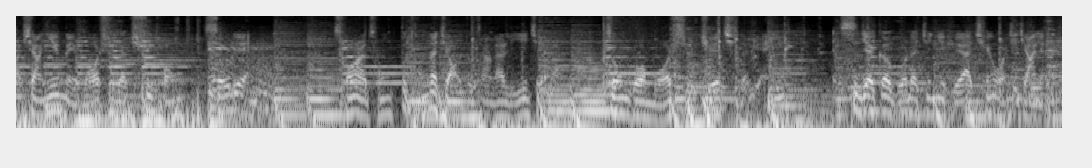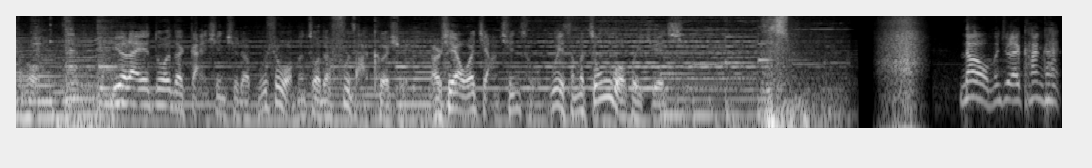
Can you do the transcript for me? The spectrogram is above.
啊，像英美模式的趋同收敛，从而从不同的角度上来理解了中国模式崛起的原因。世界各国的经济学家请我去讲演的时候，越来越多的感兴趣的不是我们做的复杂科学，而是要我讲清楚为什么中国会崛起。那我们就来看看，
